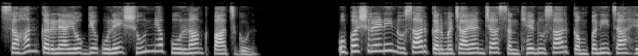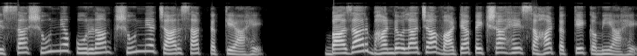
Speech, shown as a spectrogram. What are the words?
सहन करण्यायोग्य उणे शून्य पूर्णांक पाच गुण. उपश्रेणीनुसार कर्मचाऱ्यांच्या संख्येनुसार कंपनीचा हिस्सा शून्य पूर्णांक शून्य चार सात टक्के आहे. बाजार भांडवलाच्या वाट्यापेक्षा हे सहा टक्के कमी आहे.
